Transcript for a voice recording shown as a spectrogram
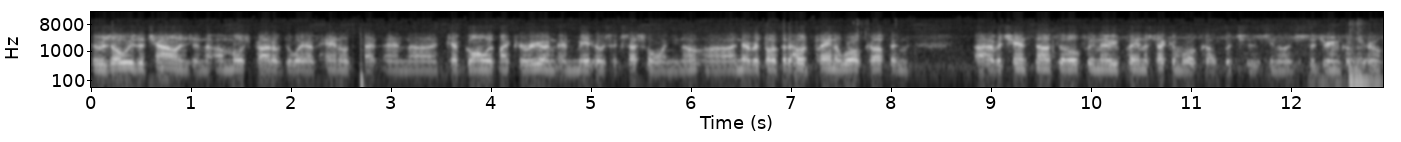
it was always a challenge, and I'm most proud of the way I've handled that and uh, kept going with my career and, and made it a successful one. You know, uh, I never thought that I would play in a World Cup, and I have a chance now to hopefully maybe play in a second World Cup, which is you know just a dream come true.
